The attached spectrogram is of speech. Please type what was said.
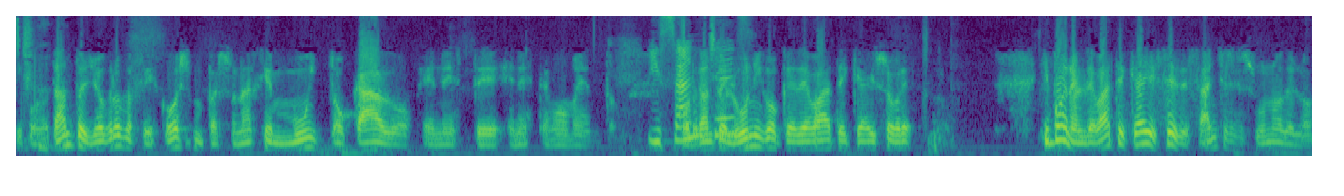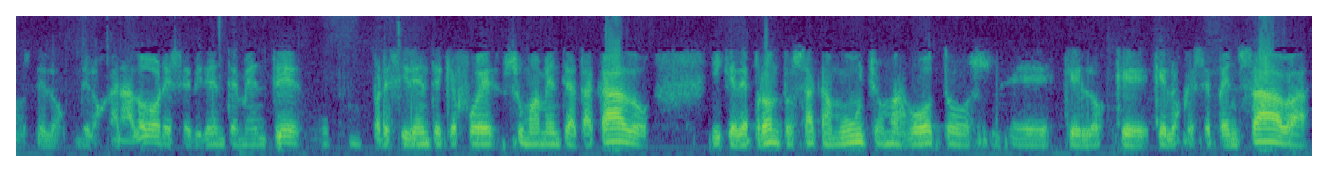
Y por lo tanto, yo creo que Feijóo es un personaje muy tocado en este, en este momento. ¿Y Sánchez? Por lo tanto, el único que debate que hay sobre... Y bueno, el debate que hay es de Sánchez es uno de los, de los, de los ganadores, evidentemente, un presidente que fue sumamente atacado y que de pronto saca mucho más votos eh, que, los que, que los que se pensaba,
